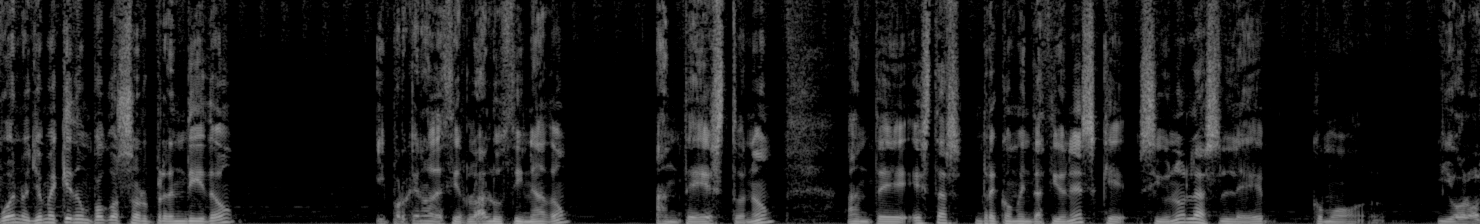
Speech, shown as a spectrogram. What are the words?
Bueno, yo me quedo un poco sorprendido, y por qué no decirlo alucinado, ante esto, ¿no? Ante estas recomendaciones que si uno las lee como y o,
